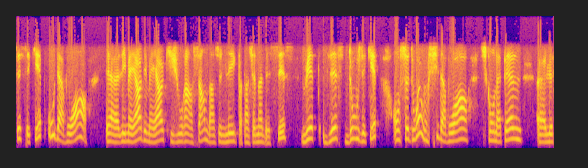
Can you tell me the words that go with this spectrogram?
six équipes ou d'avoir les meilleurs des meilleurs qui joueraient ensemble dans une ligue potentiellement de six, 8, 10, 12 équipes, on se doit aussi d'avoir ce qu'on appelle euh, le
